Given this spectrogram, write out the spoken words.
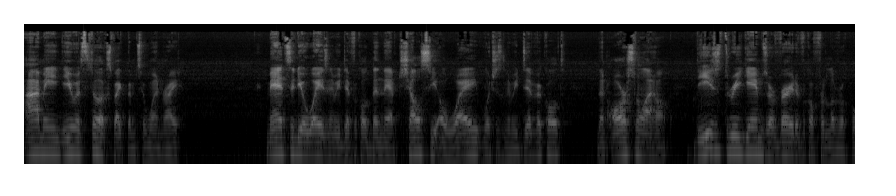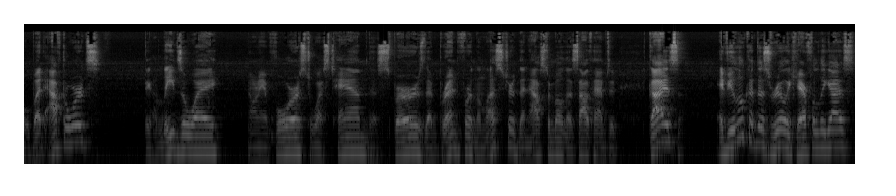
I mean, you would still expect them to win, right? Man City away is going to be difficult. Then they have Chelsea away, which is going to be difficult. Then Arsenal at home. These three games are very difficult for Liverpool. But afterwards, they got Leeds away, Nottingham Forest, West Ham, the Spurs, then Brentford, then Leicester, then Aston Villa, then Southampton. Guys, if you look at this really carefully, guys,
